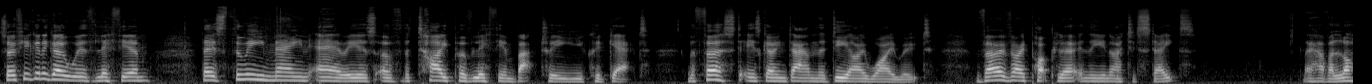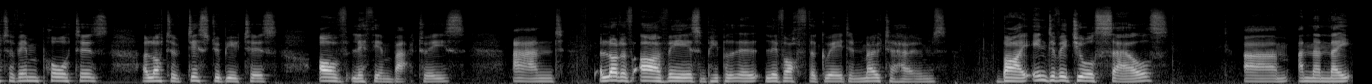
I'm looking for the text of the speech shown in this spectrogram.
So if you're going to go with lithium, there's three main areas of the type of lithium battery you could get. The first is going down the DIY route. Very, very popular in the United States. They have a lot of importers, a lot of distributors of lithium batteries and a lot of RVs and people that live off the grid and motorhomes buy individual cells um, and then they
